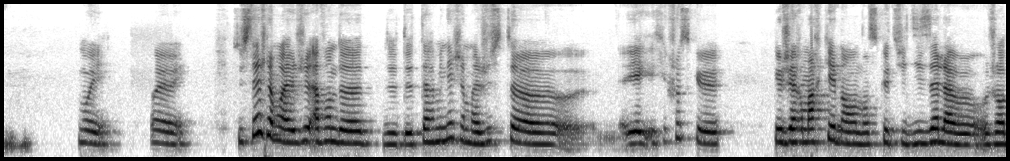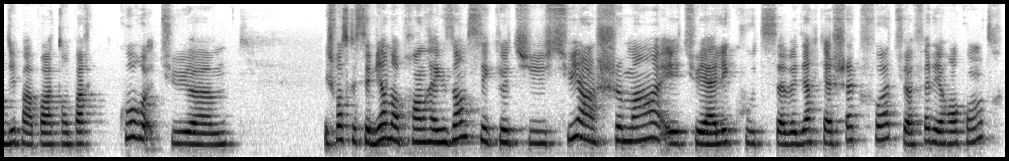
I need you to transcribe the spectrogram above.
Oui, oui, oui. Tu sais, j'aimerais, avant de, terminer, j'aimerais juste. Euh, il y a quelque chose que, que j'ai remarqué dans, dans, ce que tu disais là aujourd'hui par rapport à ton parcours. Tu, et je pense que c'est bien d'en prendre exemple, c'est que tu suis un chemin et tu es à l'écoute. Ça veut dire qu'à chaque fois, tu as fait des rencontres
